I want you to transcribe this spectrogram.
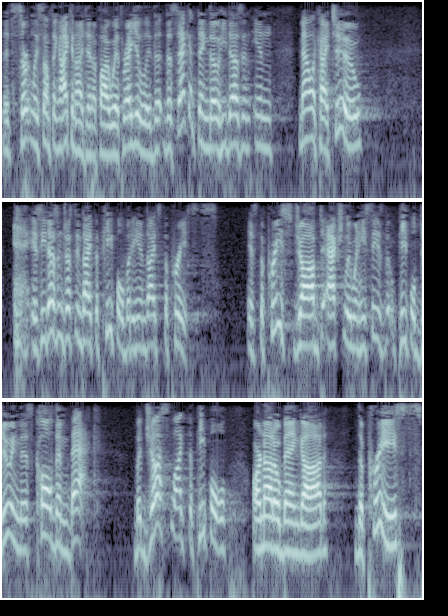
it's certainly something I can identify with regularly. The, the second thing, though, he does in, in Malachi 2 is he doesn't just indict the people, but he indicts the priests. It's the priest's job to actually, when he sees the people doing this, call them back. But just like the people are not obeying God, the priests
